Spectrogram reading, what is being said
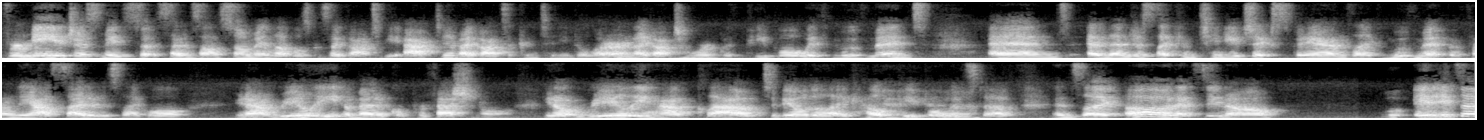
for me it just made sense on so many levels because i got to be active i got to continue to learn i got to work with people with movement and and then just like continue to expand like movement but from the outside it was like well you're not really a medical professional you don't really have clout to be able to like help Yeah, people yeah. with stuff. And it's like oh that's you know it, it's a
